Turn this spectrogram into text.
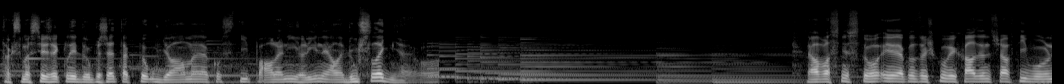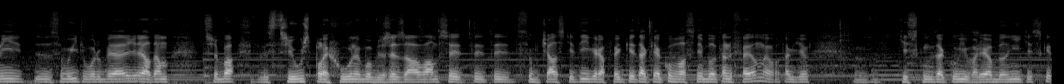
Tak jsme si řekli, dobře, tak to uděláme jako z té pálené hlíny, ale důsledně. Jo. Já vlastně z toho i jako trošku vycházím třeba v té volné eh, svojí tvorbě, že já tam třeba vystřihu z plechu nebo vyřezávám si ty, ty součásti té grafiky, tak jako vlastně byl ten film, jo, takže tisknu takový variabilní tisky.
